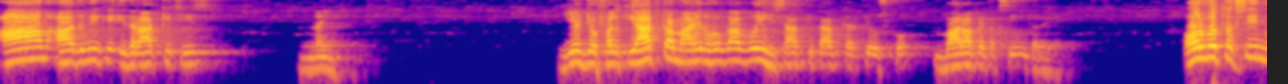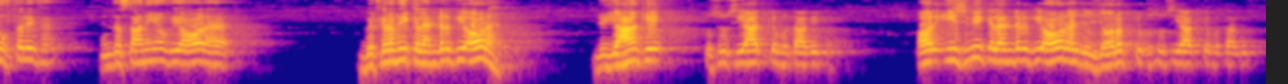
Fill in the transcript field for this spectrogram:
عام آدمی کے ادراک کی چیز نہیں۔ یہ جو فلکیات کا ماہر ہوگا، وہی حساب کتاب کر کے اس کو بارہ پہ تقسیم کرے گا۔ اور وہ تقسیم مختلف ہے۔ ہندوستانیوں کی اور ہے۔ بکرمی کیلنڈر کی اور ہے۔ جو یہاں کے خصوصیات کے مطابق اور عیسوی کیلنڈر کی اور ہے جو یورپ کی خصوصیات کے مطابق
